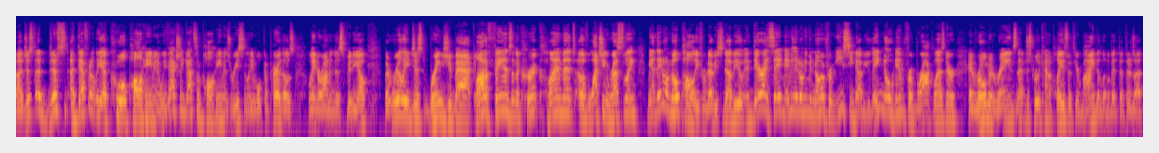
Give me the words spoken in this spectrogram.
Uh, just a just a definitely a cool Paul Heyman, and we've actually got some Paul Heymans recently, and we'll compare those later on in this video. But really, just brings you back. A lot of fans in the current climate of watching wrestling, man, they don't know Paulie from WCW, and dare I say, maybe they don't even know him from ECW. They know him from Brock Lesnar and Roman Reigns, and that just really kind of plays with your mind a little bit. That there's a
